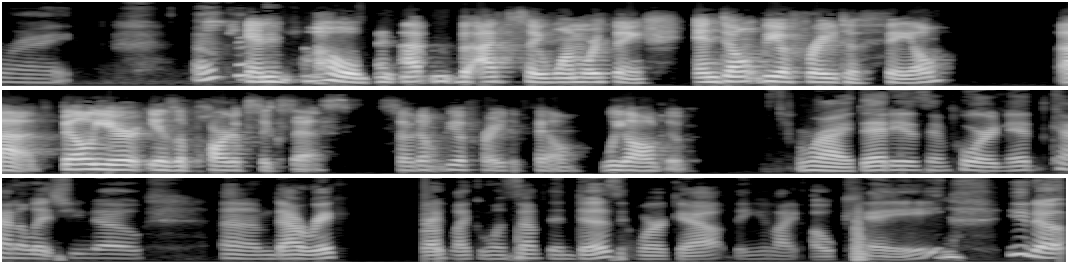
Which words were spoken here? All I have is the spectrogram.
Right. Okay. And oh and I, I have to say one more thing. And don't be afraid to fail. Uh, failure is a part of success. So don't be afraid to fail. We all do. Right. That is important. It kind of lets you know um, direct like when something doesn't work out then you're like okay you know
